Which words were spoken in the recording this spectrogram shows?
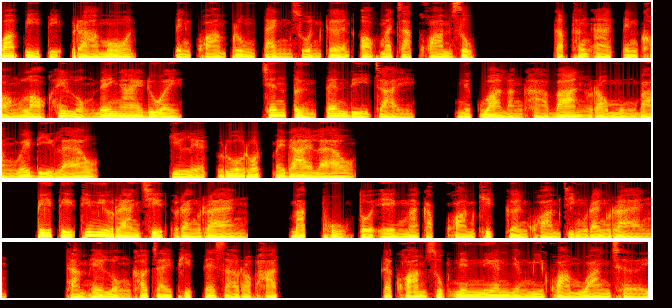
ว่าปีติปราโมท เป็นความปรุงแต่งส่วนเกินออกมาจากความสุข กับทั้งอาจเป็นของหลอกให้หลงได้ง่ายด้วย เช่นตื่นเต้นดีใจ นึกว่าหลังคาบ้านเรามุงบังไว้ดีแล้ว กิเลสรั่วรถไม่ได้แล้ว ปีติที่มีแรงฉีดแรงๆ มักผูกตัวเองมากับความคิดเกินความจริงแรงๆทำให้หลงเข้าใจผิดได้สารพัด แต่ความสุขเนียนๆยังมีความวางเฉย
